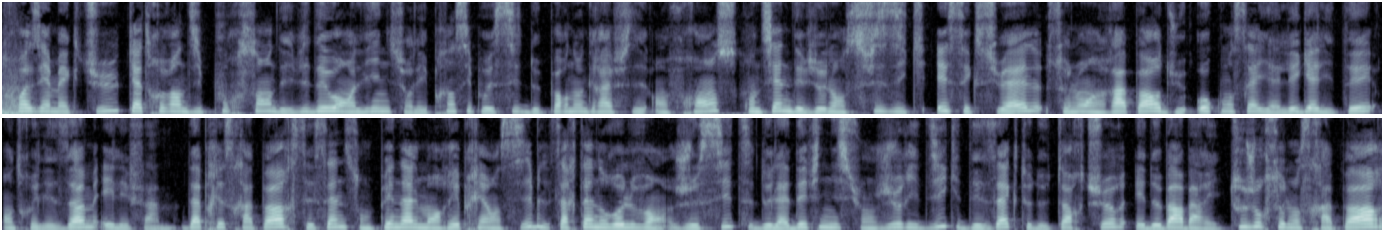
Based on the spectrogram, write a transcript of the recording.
Troisième actu, 90% des vidéos en ligne sur les principaux sites de pornographie en France contiennent des violences physiques et sexuelles selon un rapport du Haut Conseil à l'égalité entre les hommes et les femmes. D'après ce rapport, ces scènes sont pénalement répréhensibles, certaines relevant, je cite, de la définition juridique des actes de torture et de barbarie. Toujours selon ce rapport,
